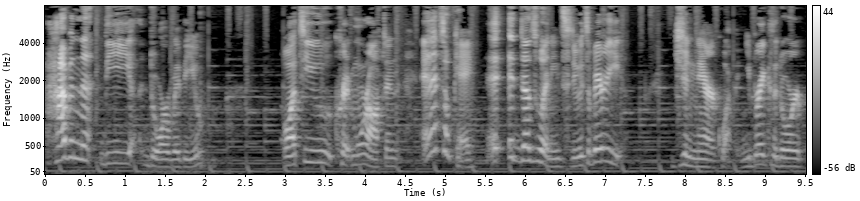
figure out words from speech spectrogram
having the, the door with you lets you crit more often, and it's okay. It, it does what it needs to do. It's a very generic weapon. You break the door,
